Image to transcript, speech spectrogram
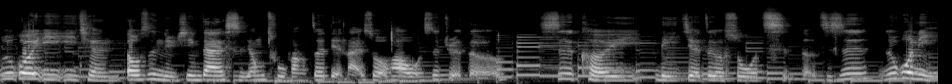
如果以以前都是女性在使用厨房这点来说的话，我是觉得是可以理解这个说辞的。只是如果你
